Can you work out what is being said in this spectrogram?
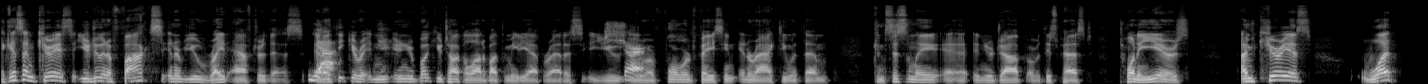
I guess I'm curious. You're doing a Fox interview right after this, yeah. and I think you're in, in your book. You talk a lot about the media apparatus. You sure. you are forward facing, interacting with them consistently uh, in your job over these past 20 years. I'm curious what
